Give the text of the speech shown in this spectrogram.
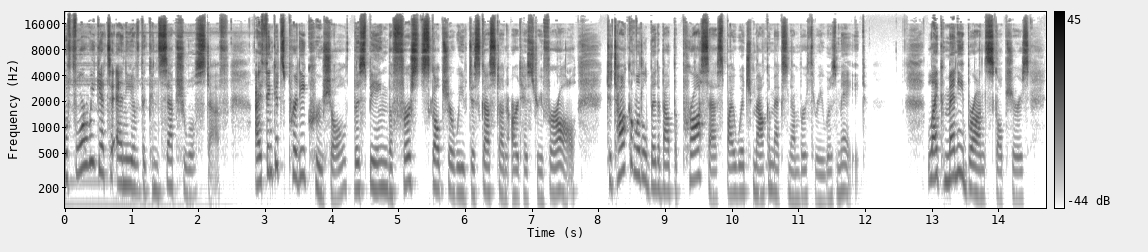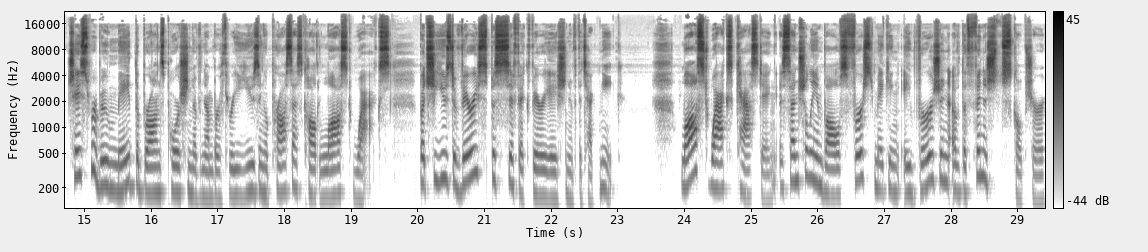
Before we get to any of the conceptual stuff, I think it's pretty crucial, this being the first sculpture we've discussed on Art History for All, to talk a little bit about the process by which Malcolm X number 3 was made. Like many bronze sculptures, Chase Riboud made the bronze portion of number 3 using a process called lost wax, but she used a very specific variation of the technique. Lost wax casting essentially involves first making a version of the finished sculpture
